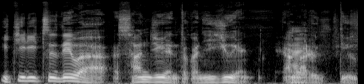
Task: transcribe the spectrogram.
一律では30円とか20円上がるっていう、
